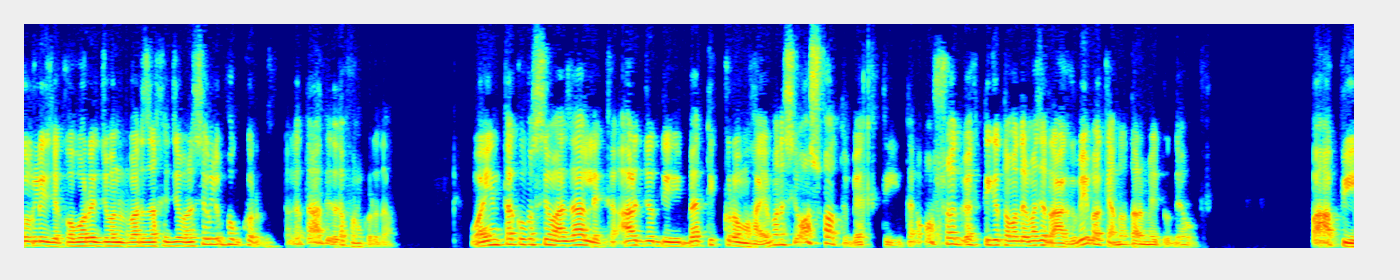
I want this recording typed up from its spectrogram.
গুলি যে কবরের জীবন বারজাখের জীবন, সেগুলি ভোগ করবে। তাকে তাড়াতাড়ি দাফন করে দাও। ওয়াইন তাকে সে লেখা আর যদি ব্যতিক্রম হয় মানে সে অসৎ ব্যক্তি, তার অসৎ ব্যক্তিকে তোমাদের মাঝে রাখবেই বা কেন? তার মৃতদেহ পাপি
